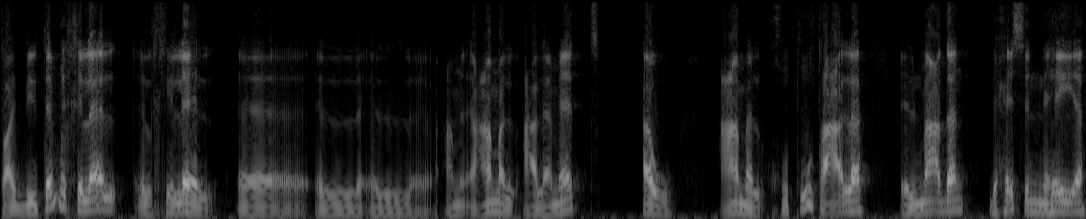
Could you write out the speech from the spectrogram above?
طيب بيتم خلال الخلال آه، عمل علامات أو عمل خطوط على المعدن بحيث إن هي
